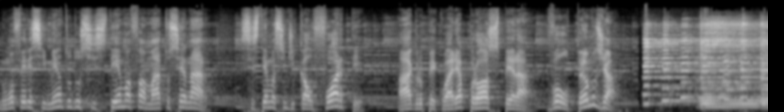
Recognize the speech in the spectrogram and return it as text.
no oferecimento do Sistema Famato Senar. Sistema sindical forte, agropecuária próspera. Voltamos já. Música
